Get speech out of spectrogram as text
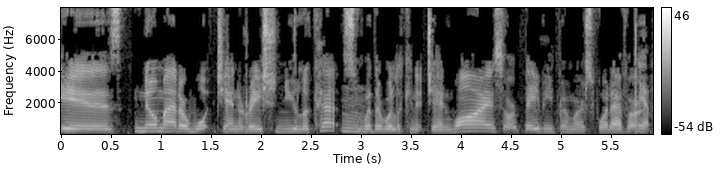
is no matter what generation you look at, so whether we're looking at Gen Ys or baby boomers, whatever, Mm. Yep.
